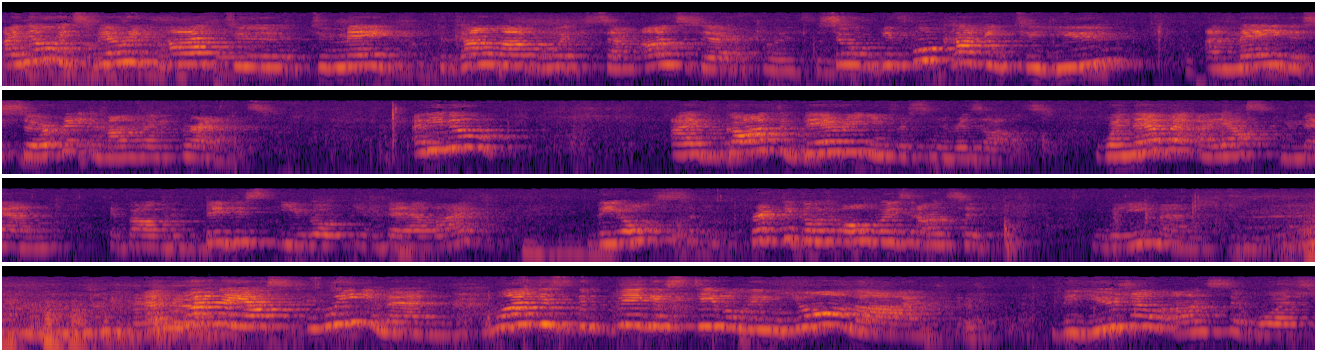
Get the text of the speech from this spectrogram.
I know it's very hard to, to make to come up with some answer. So before coming to you, I made a survey among my friends. And you know, I've got very interesting results. Whenever I ask men about the biggest evil in their they also practically always answered women. and when I asked women, what is the biggest evil in your life? The usual answer was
